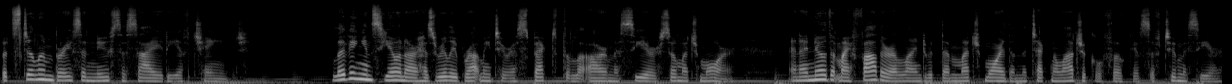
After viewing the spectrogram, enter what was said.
but still embrace a new society of change. Living in Sionar has really brought me to respect the La'ar Mesir so much more, and I know that my father aligned with them much more than the technological focus of Tumasir.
